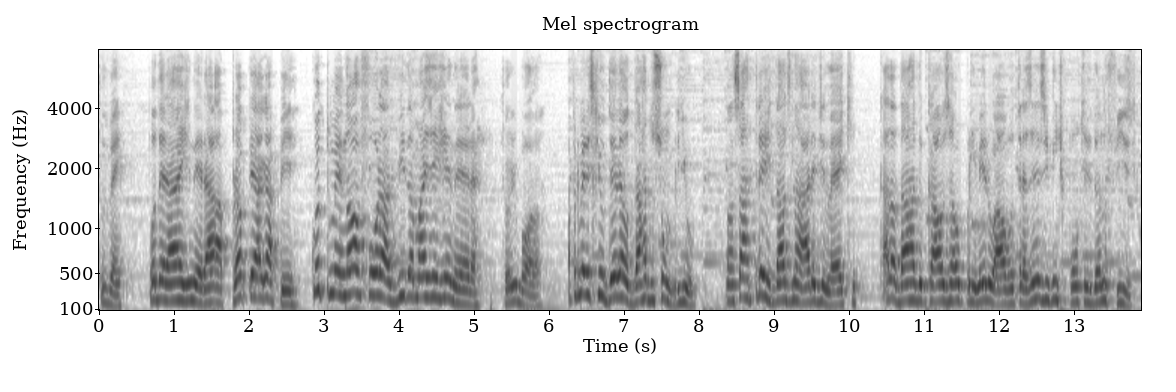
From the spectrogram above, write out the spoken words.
Tudo bem. Poderá regenerar a própria HP. Quanto menor for a vida, mais regenera. Show de bola. A primeira skill dele é o Dardo Sombrio. Lançar 3 dados na área de leque Cada dardo causa ao primeiro alvo 320 pontos de dano físico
